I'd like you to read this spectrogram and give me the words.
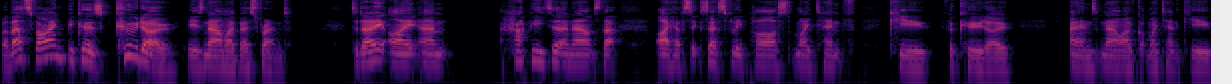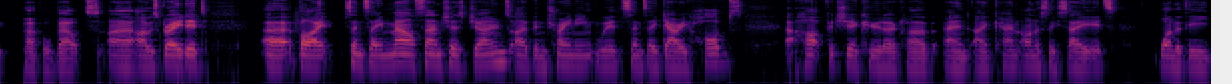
But that's fine because Kudo is now my best friend. Today I am happy to announce that I have successfully passed my 10th kyu for Kudo and now I've got my 10th kyu purple belt. Uh, I was graded uh, by Sensei Mal Sanchez Jones. I've been training with Sensei Gary Hobbs at Hertfordshire Kudo Club, and I can honestly say it's one of the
